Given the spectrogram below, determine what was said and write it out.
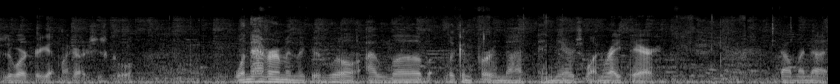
she's a worker, get my card, she's cool. Whenever I'm in the Goodwill, I love looking for a nut, and there's one right there. Found my nut.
